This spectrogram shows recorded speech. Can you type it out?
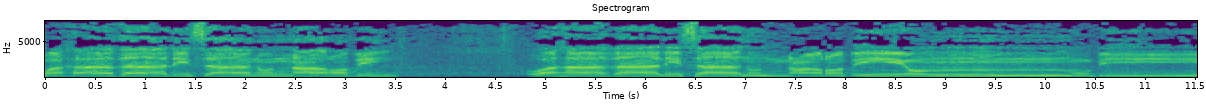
وهذا لسان عربي وهذا لسان عربي مبين.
